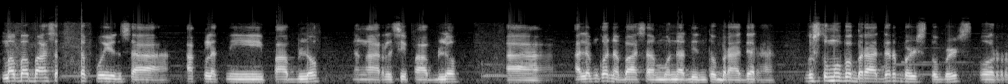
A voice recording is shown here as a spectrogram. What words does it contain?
Mababasa po yun sa aklat ni Pablo, nangaral si Pablo. Ah, alam ko, nabasa mo na din to, brother, ha? Gusto mo ba, brother, verse to verse? Or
